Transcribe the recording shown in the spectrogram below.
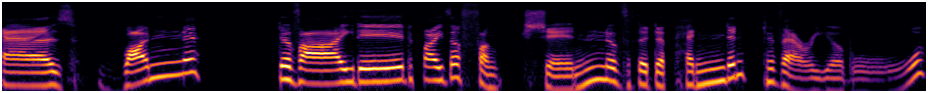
as one divided by the function of the dependent variable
